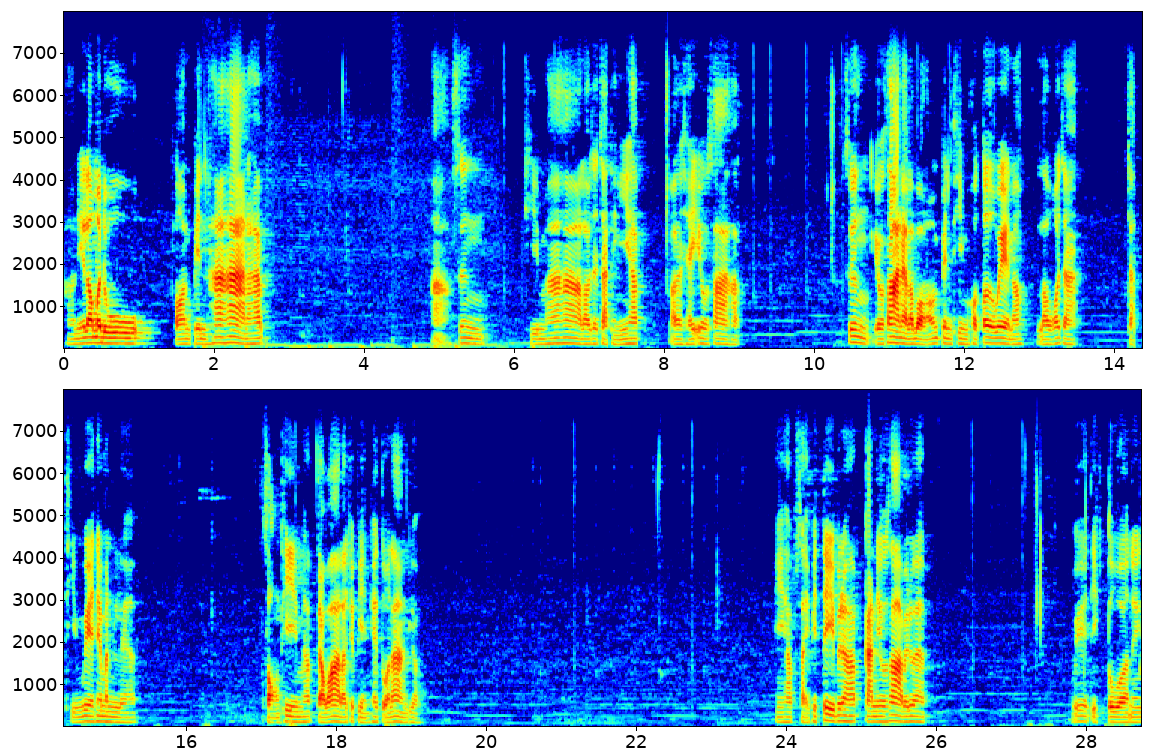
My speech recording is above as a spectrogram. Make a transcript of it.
คราวนี้เรามาดูตอนเป็นห้าห้านะครับอ่าซึ่งทีมห้าห้าเราจะจัดอย่างนี้ครับ เราจะใช้เอลซ่าครับ ซึ่งเอลซ่าเนี่ยเราบอกแล้วมันเป็นทีมคาน์เตอร์เวทเนาะ เราก็จะจัดทีมเวทให้มันเลยครับสองทีมครับ แต่ว่าเราจะเปลี่ยนแค่ตัวหน้าอย่างเดียว นี่ครับ ใส่พิตตี้ไปด้วยครับ กันเอลซ่าไปด้วยครับ เวทอีกตัวหนึ่ง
